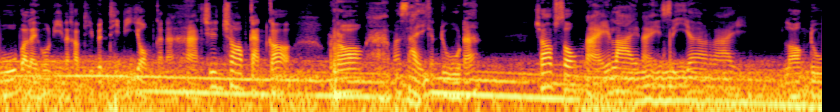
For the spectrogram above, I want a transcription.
วูปอะไรพวกนี้นะครับ ที่เป็นที่นิยมกันนะ หากชื่นชอบกันก็ลองหามาใส่กันดูนะ ชอบทรงไหนลายไหนสีอะไร ลองดู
